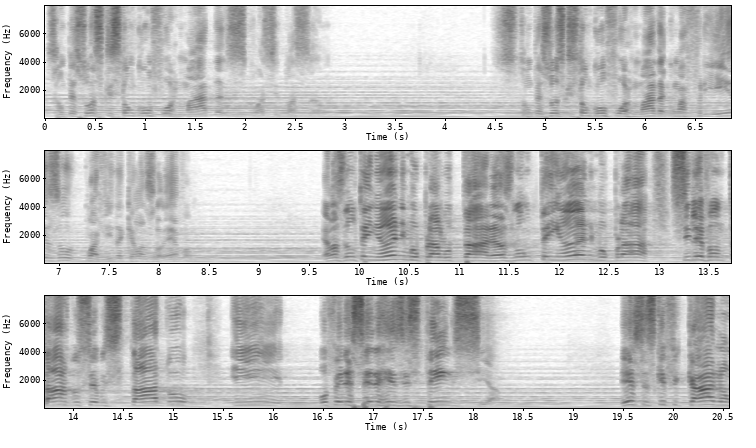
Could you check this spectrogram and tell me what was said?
São pessoas que estão conformadas com a situação. São pessoas que estão conformadas com a frieza ou com a vida que elas levam. Elas não têm ânimo para lutar, elas não têm ânimo para se levantar do seu estado e oferecer resistência. Esses que ficaram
